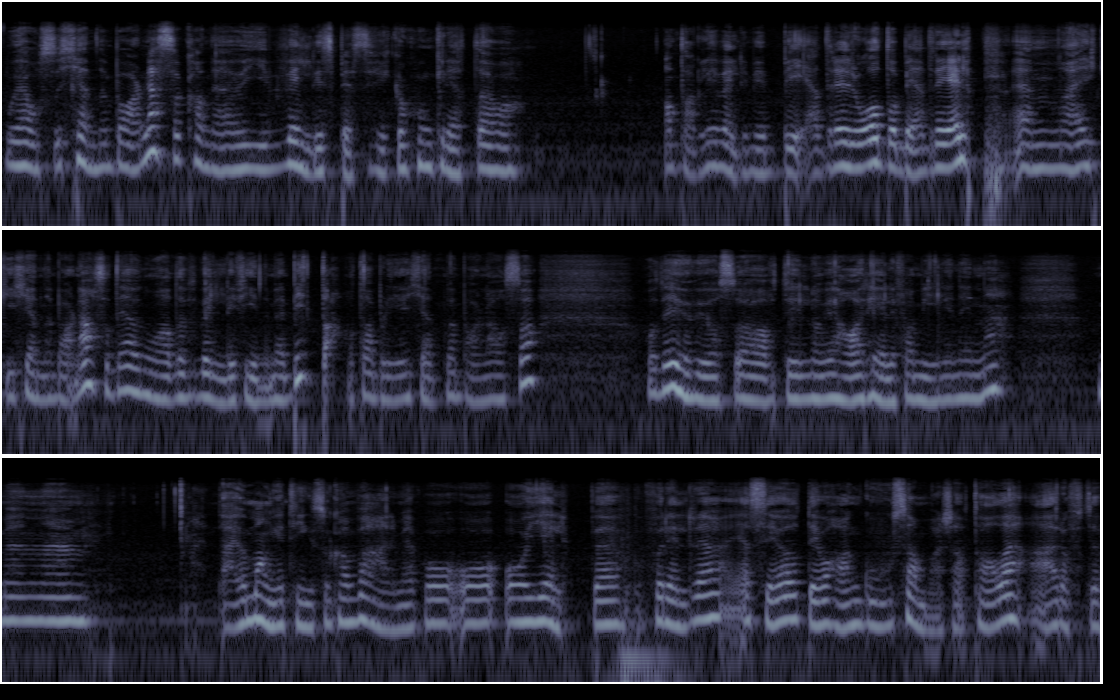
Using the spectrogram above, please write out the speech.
hvor jeg også kjenner barnet, så kan jeg jo gi veldig spesifikke og konkrete og antagelig veldig mye bedre råd og bedre hjelp enn når jeg ikke kjenner barna. Så det er jo noe av det veldig fine med BIT, da, at da blir vi kjent med barna også. Og det gjør vi også av og til når vi har hele familien inne. Men øh, det er jo mange ting som kan være med på å, å, hjelpe foreldre. Jeg ser jo at det å ha en god samværsavtale er ofte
